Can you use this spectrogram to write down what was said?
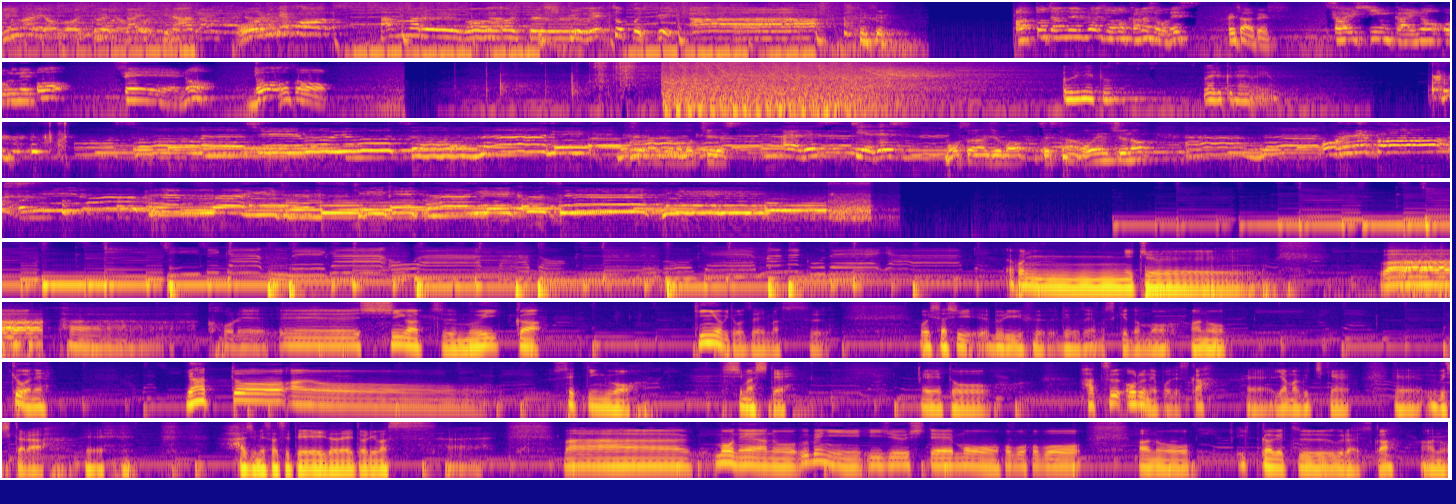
204号室も大好きなオルネポ。305号室。低め。ちょっと低い。あ アットチャンネルラジオの金賞です。フェザーです。最新回のオルネポ、せーの、どうぞ。どうぞ。オルネポ。悪くないわよ ラジオのモッチーですあやです。きえです。モンストラジオも絶賛応援中のんにちは。はあ、これ、えー、4月6日、金曜日でございます。お久しぶりふでございますけども、あの、今日はね、やっと、あのーセッティングをしまして、えっ、と、初オルネポですか、えー山口県、えー宇部市から、えー始めさせていただいております。まあ、もうね、あの、宇部に移住して、もうほぼほぼ、あの、1ヶ月ぐらいですか、あの、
